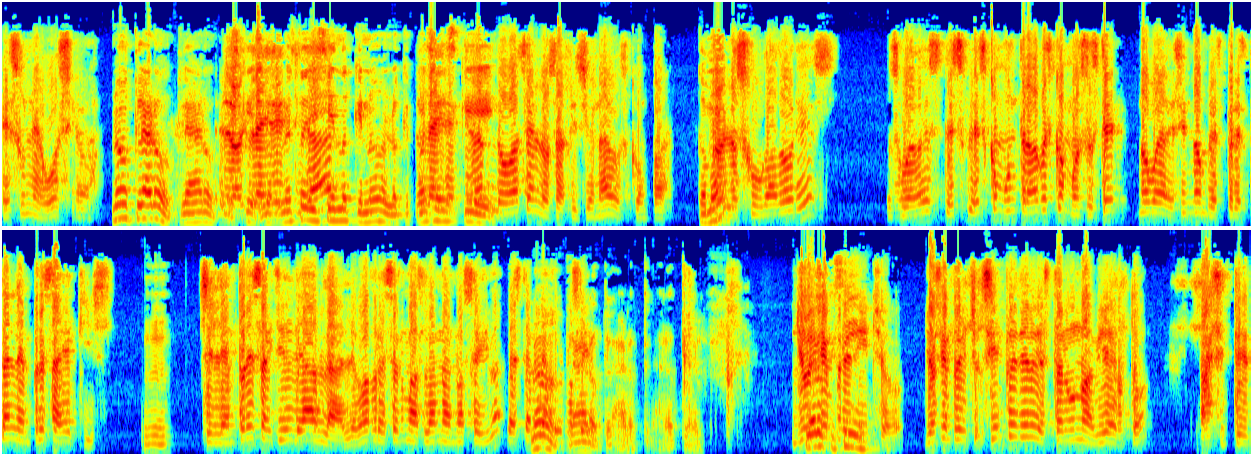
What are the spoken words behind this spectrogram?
es un negocio. No, claro, claro. Lo- es que no, estoy diciendo que no. Lo que pasa La es que. lo hacen los aficionados, compa. ¿Cómo? Pero los jugadores, los jugadores es, es como un trabajo, es como si usted, no voy a decir nombres, pero está en la empresa X. Si la empresa Y le habla, le va a ofrecer más lana, no se iba, estar No, mejor, no claro, iba. claro, claro, claro. Yo claro siempre sí. he dicho, yo siempre he dicho, siempre debe de estar uno abierto. Así te,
